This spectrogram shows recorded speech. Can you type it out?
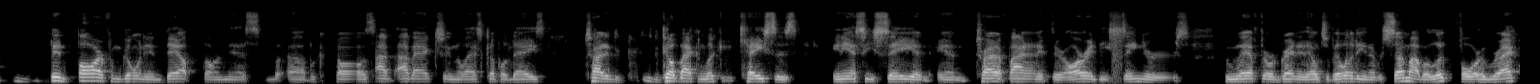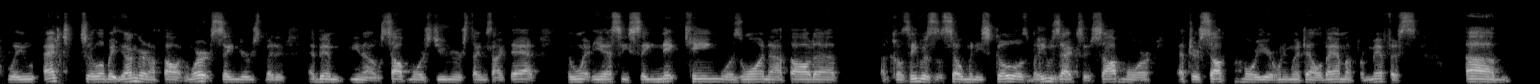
been far from going in depth on this uh, because I've, I've, actually in the last couple of days try to go back and look at cases in SEC and, and try to find if there are any seniors who left or granted eligibility. And there were some I would look for who were actually actually a little bit younger than I thought and weren't seniors, but had been, you know, sophomores, juniors, things like that, who went to the SEC. Nick King was one I thought of. because he was at so many schools, but he was actually a sophomore after his sophomore year when he went to Alabama from Memphis. Um,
